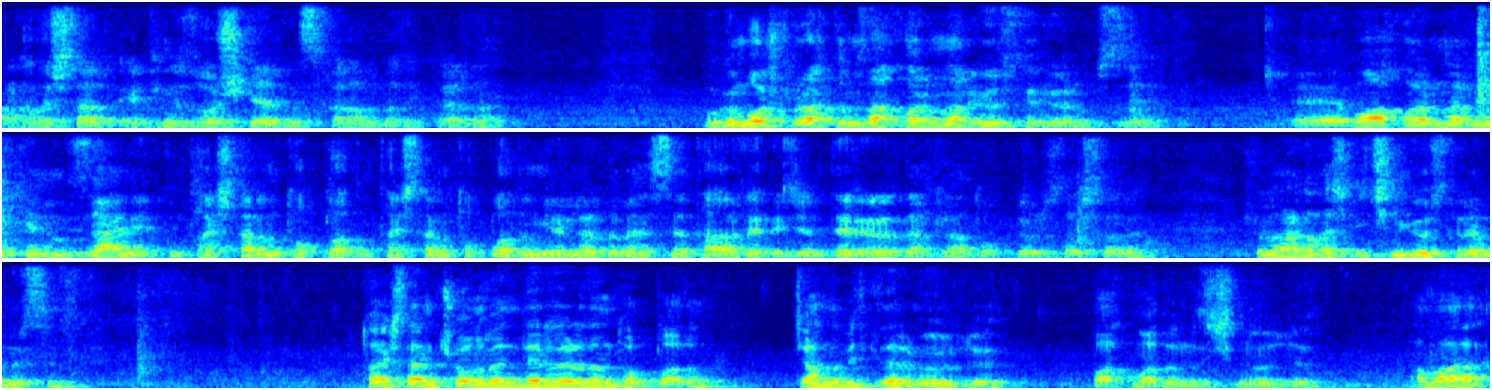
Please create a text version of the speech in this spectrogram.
Arkadaşlar hepiniz hoş geldiniz kanalıma tekrardan. Bugün boş bıraktığımız akvaryumları gösteriyorum size. Ee, bu akvaryumları ben kendim dizayn ettim. Taşlarını topladım. Taşlarını topladığım yerleri de ben size tarif edeceğim. Derelerden falan topluyoruz taşları. Şöyle arkadaş içini gösterebilirsin. Bu taşların çoğunu ben derelerden topladım. Canlı bitkilerim öldü. Bakmadığımız için öldü. Ama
